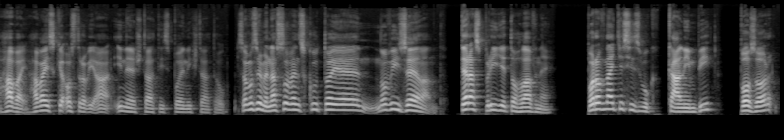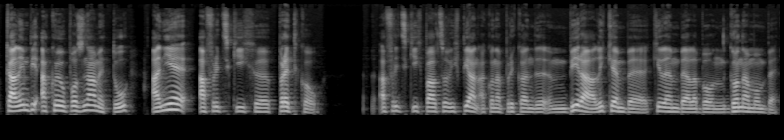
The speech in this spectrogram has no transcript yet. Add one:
Havaj, Havajské ostrovy a iné štáty Spojených štátov. Samozrejme na Slovensku to je Nový Zéland. Teraz príde to hlavné. Porovnajte si zvuk kalimby, pozor, kalimby ako ju poznáme tu a nie afrických eh, predkov afrických palcových pian, ako napríklad Bira, Likembe, Kilembe alebo Gonamombe.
